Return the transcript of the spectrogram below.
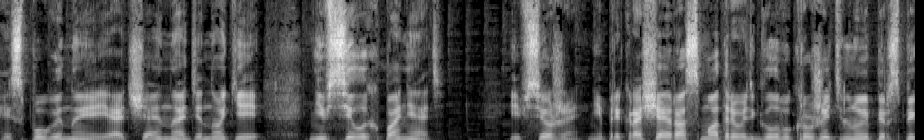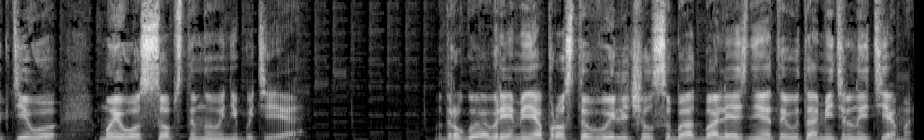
испуганный и отчаянно одинокий, не в силах понять. И все же, не прекращая рассматривать головокружительную перспективу моего собственного небытия. В другое время я просто вылечился бы от болезни этой утомительной темы.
